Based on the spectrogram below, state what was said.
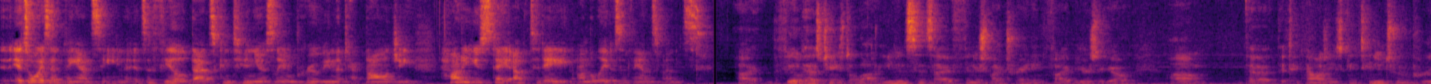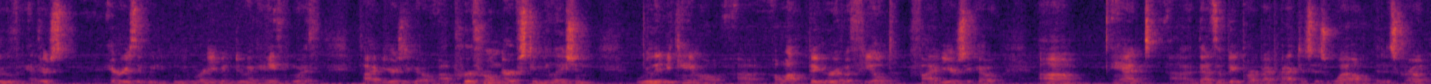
it's always advancing. It's a field that's continuously improving the technology. How do you stay up to date on the latest advancements? Uh, the field has changed a lot, even since I finished my training five years ago. Um, the, the technology has continued to improve, and there's areas that we, we weren't even doing anything with five years ago. Uh, peripheral nerve stimulation really became a, a, lot bigger of a field five years ago. Um, and uh, that's a big part of my practice as well that has grown.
